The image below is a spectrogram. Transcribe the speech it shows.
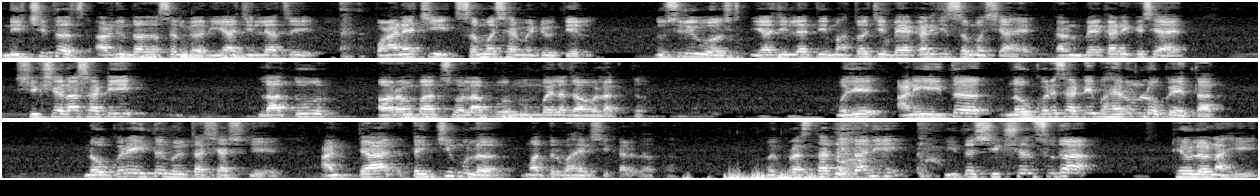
निश्चितच अर्जुनदादा सलगर या जिल्ह्याची पाण्याची समस्या मिटवतील. दुसरी गोष्ट या जिल्ह्यातील महत्वाची बेकारीची समस्या आहे. कारण बेकारी कशी आहे? शिक्षणासाठी लातूर औरंगाबाद सोलापूर मुंबईला जावं लागतं. म्हणजे आणि इथं नोकरीसाठी बाहेरून लोक येतात. नोकऱ्या इथं मिळतात शासकीय आणि त्या त्यांची मुलं मात्र बाहेर शिकायला जातात. मग प्रस्थापितांनी इथं शिक्षण सुद्धा ठेवलं नाही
